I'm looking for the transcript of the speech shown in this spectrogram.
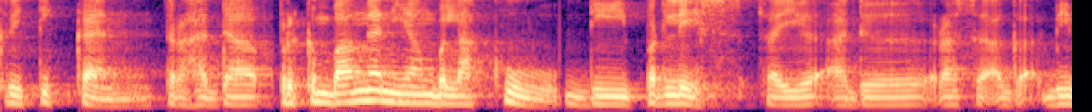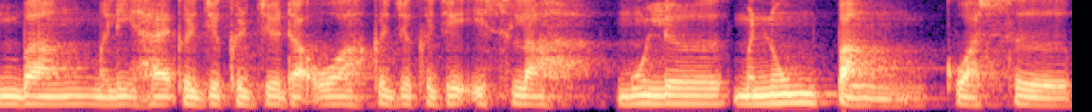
kritikan terhadap perkembangan yang berlaku di Perlis. Saya ada rasa agak bimbang melihat kerja-kerja dakwah, kerja-kerja islah mula menumpang kuasa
